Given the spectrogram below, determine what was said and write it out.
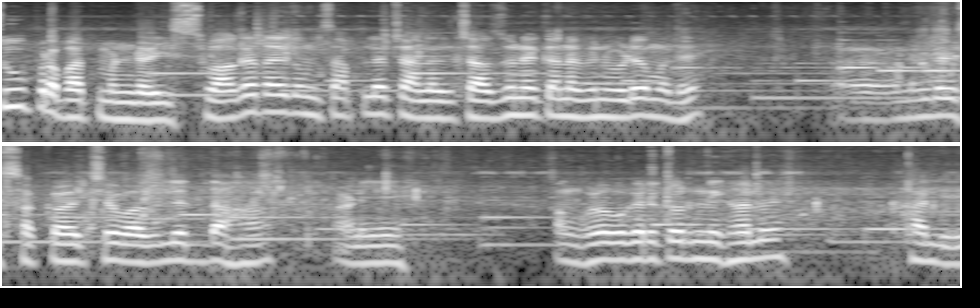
सुप्रभात मंडळी. स्वागत आहे तुमचं आपल्या चॅनलच्या अजून एका नवीन व्हिडिओमध्ये. मंडळी सकाळचे वाजलेत दहा आणि आंघोळ वगैरे करून निघालो आहे खाली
